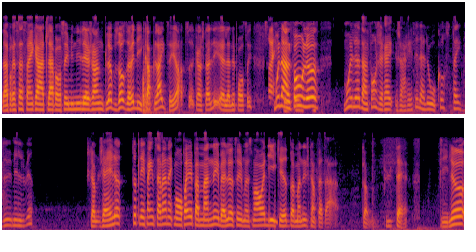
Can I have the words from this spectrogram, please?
Là, après ça, 50 laps. Après ça, mini légende. Puis là, vous autres, vous avez des cop lights. C'est hot, ça, quand je suis allé euh, l'année passée. Moi, dans le fond, là, moi, là, dans le fond, j'ai arrêt- j'ai arrêté d'aller aux courses peut-être 2008. Je suis comme, j'allais là toutes les fins de semaine avec mon père, puis à un moment donné, ben là, tu sais, je me suis mis à avoir des kids, puis à un moment donné, j'ai comme fait, ah, comme, plus le temps. Puis là,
